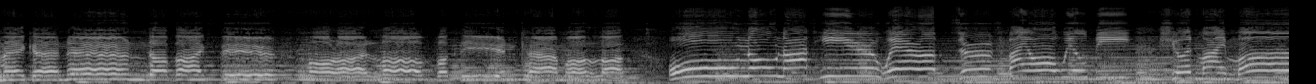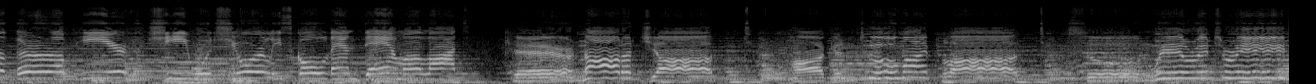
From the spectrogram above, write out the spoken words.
make an end of thy fear, for I love but thee in Camelot. Oh, no, not here, where observed by all will be. Should my mother appear, she would surely scold and damn a lot. Care not a jot, hearken to my plot. Soon we'll retreat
